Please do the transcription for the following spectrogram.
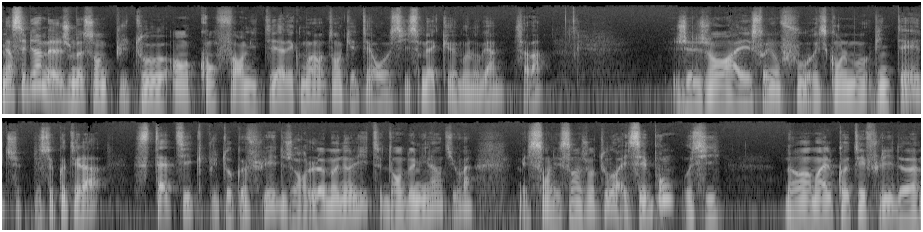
Merci bien, mais je me sens plutôt en conformité avec moi en tant qu'hétéro cis mec monogame, ça va? J'ai le genre, allez, soyons fous, risquons le mot vintage, de ce côté-là, statique plutôt que fluide, genre le monolithe dans 2001, tu vois, mais sans les singes autour, et c'est bon aussi. Non, moi, le côté fluide, euh,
